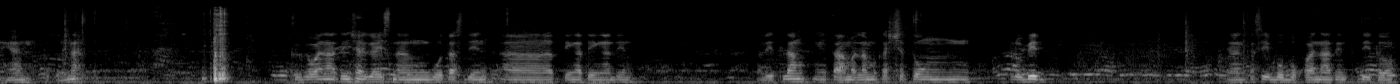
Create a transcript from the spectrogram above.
Ayan, putol na. Gagawa natin siya guys ng butas din. Uh, tinga-tinga din. Malit lang. Yung tama lang magkasya tong lubid. Ayan, kasi bubukuhan natin dito.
